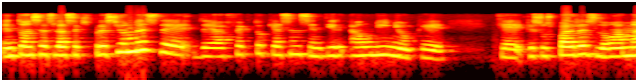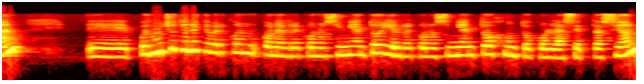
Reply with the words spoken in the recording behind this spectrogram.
Entonces, las expresiones de, afecto que hacen sentir a un niño que, que, sus padres lo aman, eh, pues mucho tiene que ver con, el reconocimiento y el reconocimiento junto con la aceptación,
